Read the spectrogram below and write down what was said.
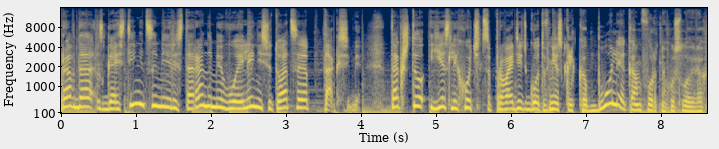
Правда, с гостиницами и ресторанами в Уэлене ситуация так себе. Так что, если хочется проводить год в несколько более комфортных условиях,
